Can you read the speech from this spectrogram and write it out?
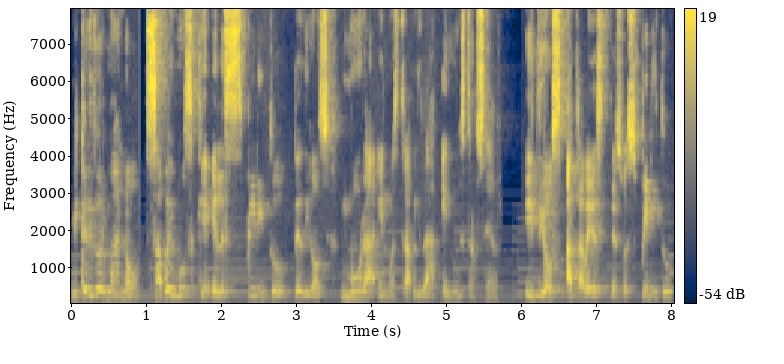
Mi querido hermano, sabemos que el Espíritu de Dios mora en nuestra vida, en nuestro ser. Y Dios a través de su Espíritu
